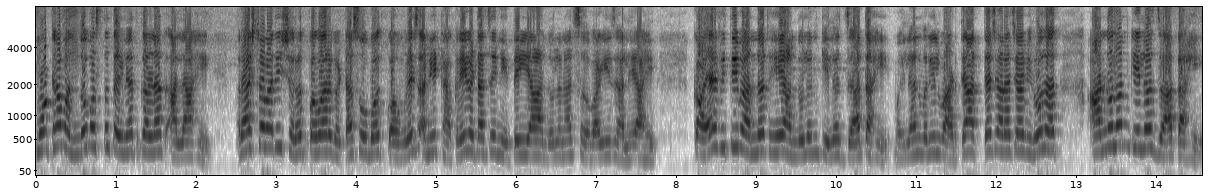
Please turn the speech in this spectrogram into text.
मोठा बंदोबस्त तैनात करण्यात आला आहे. राष्ट्रवादी शरद पवार गटासोबत काँग्रेस आणि ठाकरे गटाचे नेते या आंदोलनात सहभागी झाले आहेत. काळ्या भीती बांधत हे आंदोलन केलं जात आहे. महिलांवरील वाढत्या अत्याचाराच्या विरोधात आंदोलन केलं जात आहे.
